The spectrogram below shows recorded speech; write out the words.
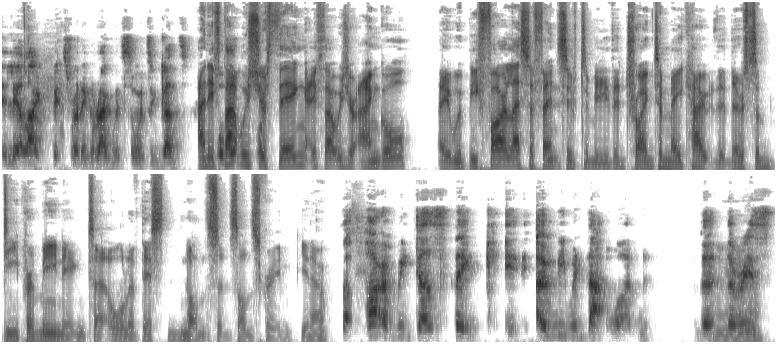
in little outfits running around with swords and guns. And if that what- was your thing, if that was your angle, it would be far less offensive to me than trying to make out that there's some deeper meaning to all of this nonsense on screen. You know? But part of me does think, it, only with that one, that there Yeah. is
